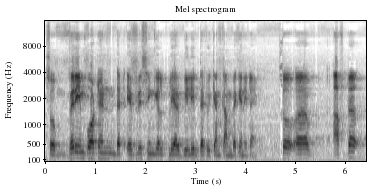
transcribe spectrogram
so very important that every single player believe that we can come back anytime. So uh, after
